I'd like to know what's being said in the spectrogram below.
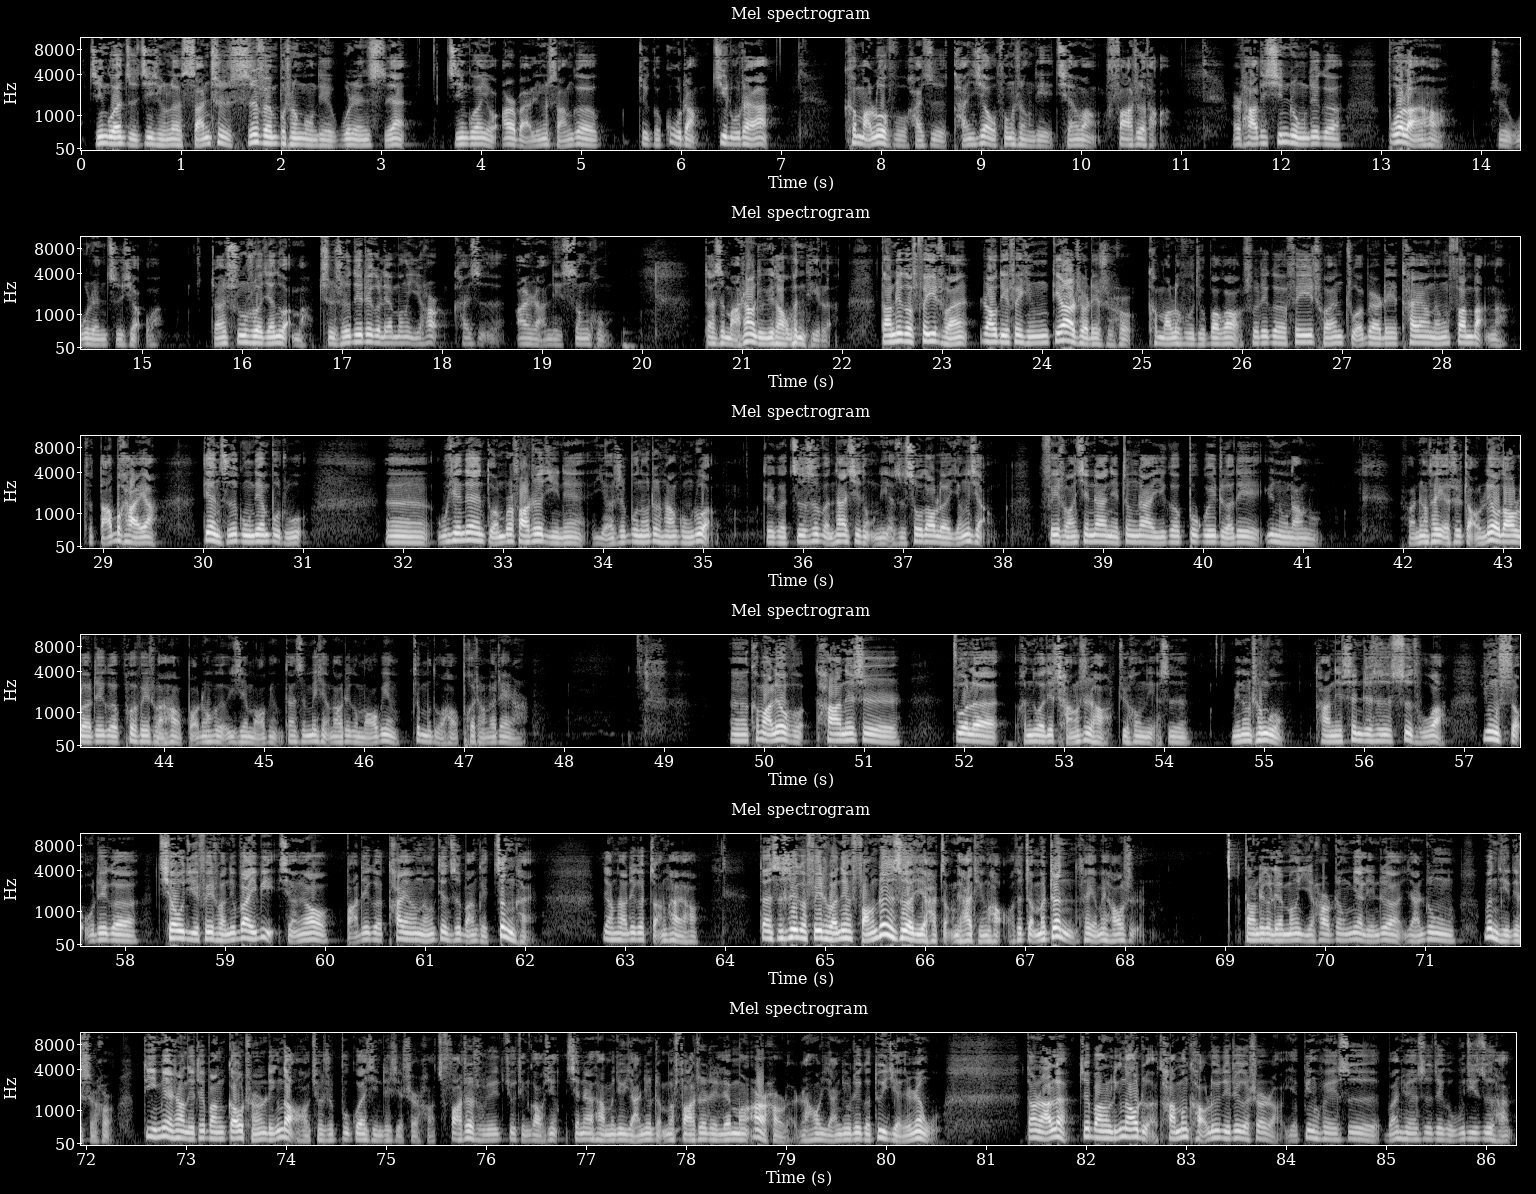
尽管只进行了三次十分不成功的无人实验，尽管有二百零三个这个故障记录在案。科马洛夫还是谈笑风生地前往发射塔，而他的心中这个波澜哈是无人知晓啊。咱书说简短吧。此时的这个联盟一号开始安然的升空，但是马上就遇到问题了。当这个飞船绕地飞行第二圈的时候，科马洛夫就报告说，这个飞船左边的太阳能帆板呐，它打不开呀，电池供电不足。嗯，无线电短波发射机呢也是不能正常工作，这个支持稳态系统呢也是受到了影响。飞船现在呢正在一个不规则的运动当中。反正他也是早料到了这个破飞船哈，保证会有一些毛病，但是没想到这个毛病这么多哈，破成了这样。嗯，科马廖夫他呢是做了很多的尝试哈，最后呢也是没能成功。他呢甚至是试图啊用手这个敲击飞船的外壁，想要把这个太阳能电池板给震开，让它这个展开哈。但是这个飞船的防震设计还整的还挺好，它怎么震它也没好使。当这个联盟一号正面临着严重问题的时候，地面上的这帮高层领导哈，确实不关心这些事儿哈，发射出去就挺高兴。现在他们就研究怎么发射这联盟二号了，然后研究这个对接的任务。当然了，这帮领导者他们考虑的这个事儿啊，也并非是完全是这个无稽之谈，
